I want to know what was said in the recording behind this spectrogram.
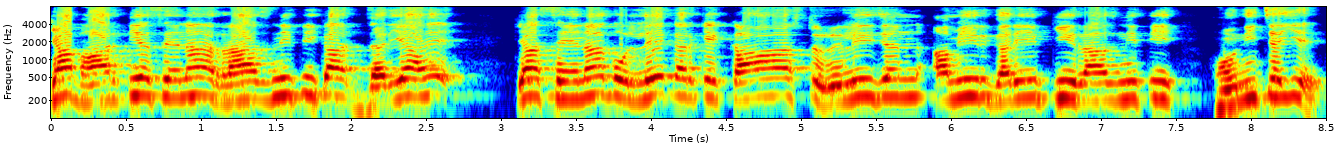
क्या भारतीय सेना राजनीति का ज़रिया है? क्या सेना को लेकर के कास्ट, रिलीजन, अमीर, गरीब की राजनीति होनी चाहिए?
